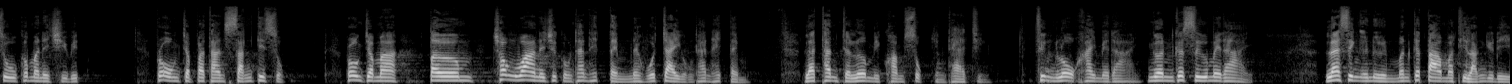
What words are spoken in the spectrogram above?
ซูเข้ามาในชีวิต พระองค์จะประทานสันติสุข พระองค์จะมาเติมช่องว่างในชีวิตของท่านให้เต็ม ในหัวใจของท่านให้เต็ม และท่านจะเริ่มมีความสุขอย่างแท้จริง ซึ่งโลกให้ไม่ได้ เงินก็ซื้อไม่ได้ และสิ่งอื่นๆ มันก็ตามมาทีหลังอยู่ดี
